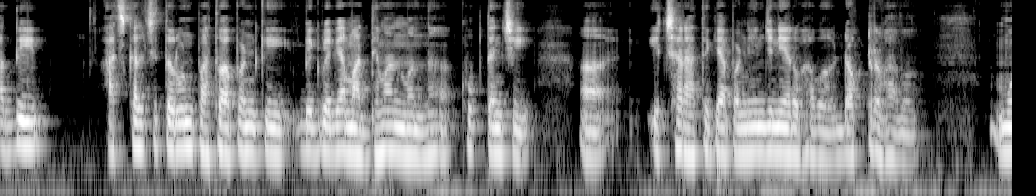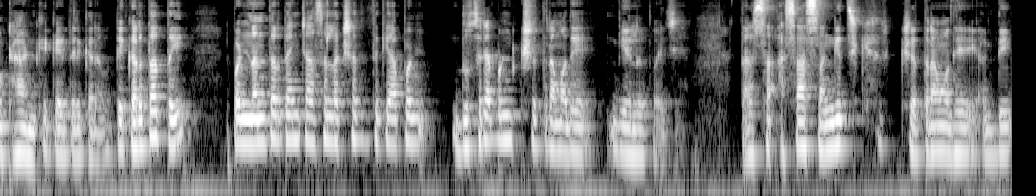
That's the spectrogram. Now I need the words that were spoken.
अगदी आजकालचे तरुण पाहतो आपण की वेगवेगळ्या माध्यमांमधनं खूप त्यांची इच्छा राहते की आपण इंजिनियर व्हावं डॉक्टर व्हावं मोठं आणखी काहीतरी करावं. ते करतातही पण नंतर त्यांच्या असं लक्षात येतं की आपण दुसऱ्या पण क्षेत्रामध्ये गेलं पाहिजे. तर असा असा संगीत क्षेत्रामध्ये अगदी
